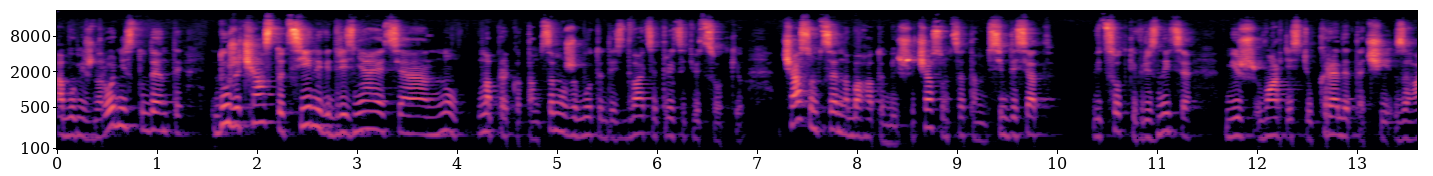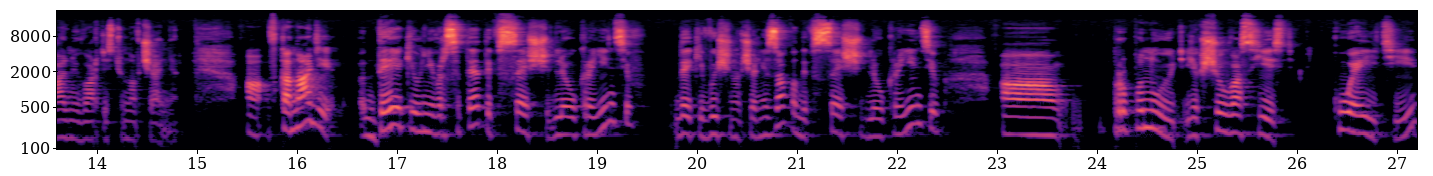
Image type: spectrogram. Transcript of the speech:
або міжнародні студенти. Дуже часто ціни відрізняються. Ну, наприклад, там це може бути десь 20-30%. Часом це набагато більше. Часом це там 70% різниця між вартістю кредита чи загальною вартістю навчання. А в Канаді деякі університети все ще для українців, деякі вищі навчальні заклади, все ще для українців а, пропонують, якщо у вас є QAT,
